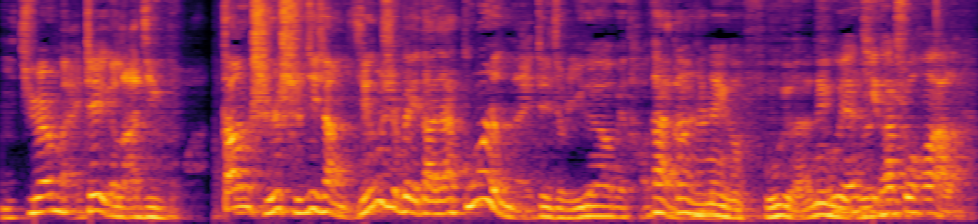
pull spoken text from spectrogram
你居然买这个垃圾股啊！当时实际上已经是被大家公认为这就是一个要被淘汰的，但是那个服务员，那个服务员替他说话了。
